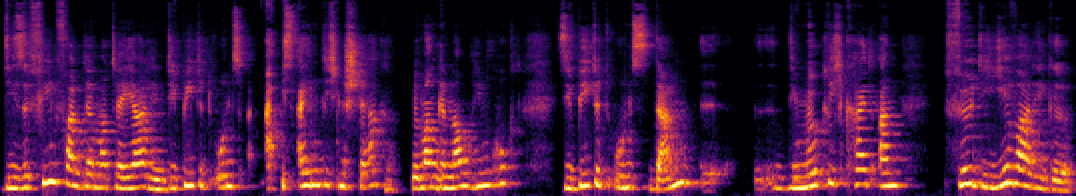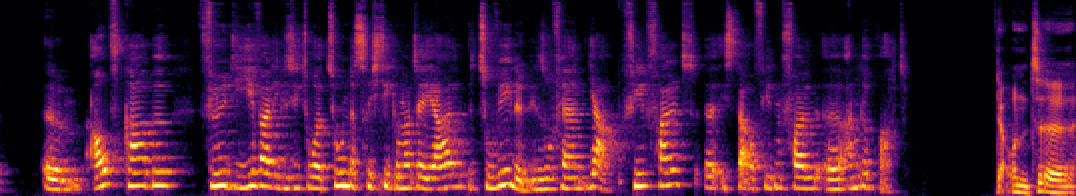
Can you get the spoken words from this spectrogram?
diese Vielfalt der Materialien, die bietet uns, ist eigentlich eine Stärke. Wenn man genau hinguckt, sie bietet uns dann äh, die Möglichkeit an, für die jeweilige ähm, Aufgabe für die jeweilige Situation das richtige Material zu wählen. Insofern, ja, Vielfalt äh, ist da auf jeden Fall äh, angebracht. Ja, und äh,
